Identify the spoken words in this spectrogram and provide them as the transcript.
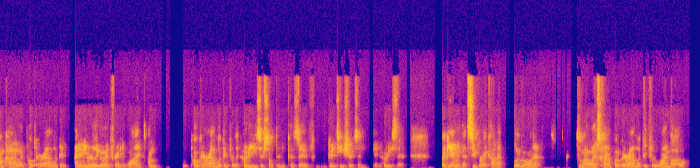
I'm kind of like poking around looking. I didn't even really go in for any wine. I'm poking around looking for like hoodies or something because they have good t-shirts and, and hoodies there. Again, with that super iconic logo on it. So my wife's kind of poking around looking for a wine bottle.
